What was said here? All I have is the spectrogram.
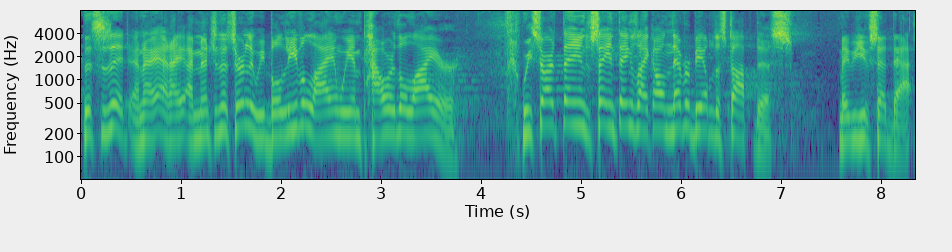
this is it. And I, and I, mentioned this earlier. We believe a lie and we empower the liar. We start saying things like, I'll never be able to stop this. Maybe you've said that.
